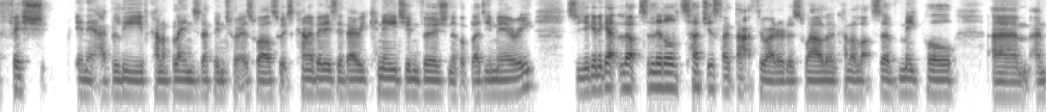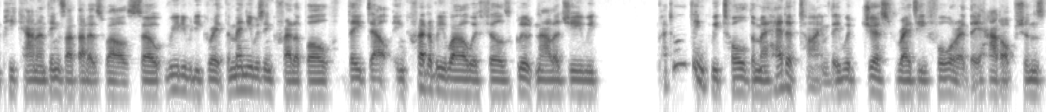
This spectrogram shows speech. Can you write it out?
fish in it, I believe, kind of blended up into it as well. So it's kind of it is a very Canadian version of a Bloody Mary. So you're going to get lots of little touches like that throughout it as well, and kind of lots of maple um, and pecan and things like that as well. So really, really great. The menu was incredible. They dealt incredibly well with Phil's gluten allergy. We, I don't think we told them ahead of time. They were just ready for it. They had options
